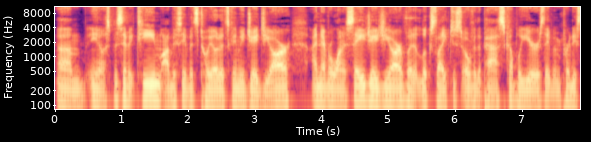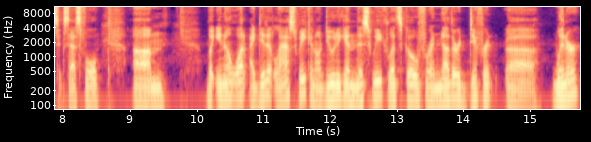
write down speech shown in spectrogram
Um, you know, specific team. Obviously, if it's Toyota, it's going to be JGR. I never want to say JGR, but it looks like just over the past couple years, they've been pretty successful. Um, but you know what? I did it last week, and I'll do it again this week. Let's go for another different uh, winner.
